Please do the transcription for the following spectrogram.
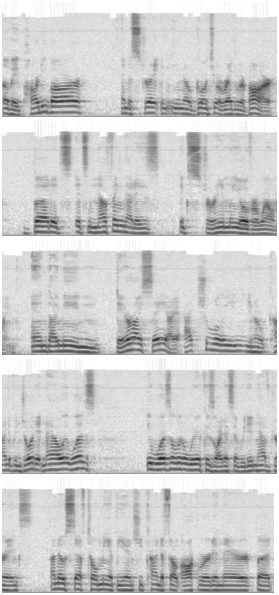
of a party bar and a straight you know going to a regular bar, but it's it's nothing that is extremely overwhelming. And I mean, dare I say, I actually you know kind of enjoyed it. Now it was it was a little weird because, like I said, we didn't have drinks. I know Steph told me at the end she kind of felt awkward in there, but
